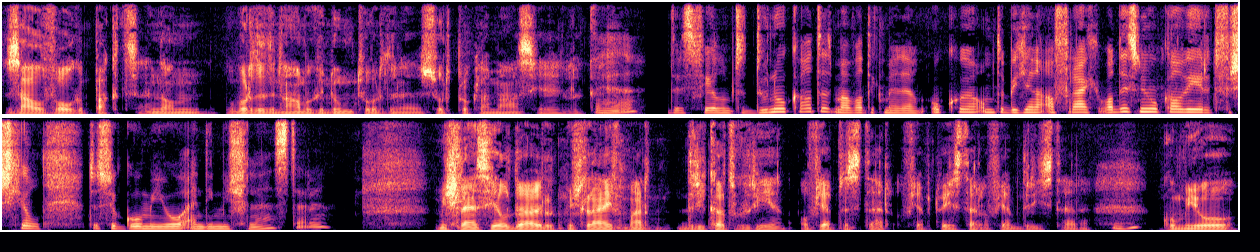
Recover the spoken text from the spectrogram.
zaal volgepakt en dan worden de namen genoemd, worden een soort proclamatie eigenlijk. Ja, er is veel om te doen ook altijd, maar wat ik me dan ook uh, om te beginnen afvraag, wat is nu ook alweer het verschil tussen Gomio en die Michelinsterren? Michelin is heel duidelijk. Michelin heeft maar drie categorieën. Of je hebt een ster, of je hebt twee sterren, of je hebt drie sterren. Mm -hmm. Gomio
